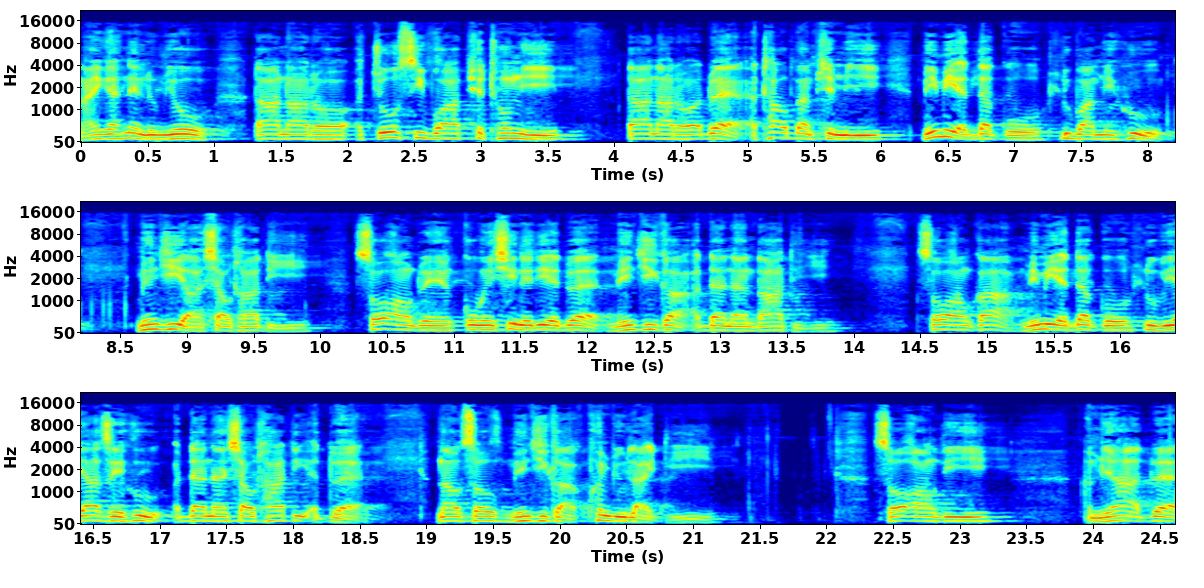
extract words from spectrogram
နိုင်ငံနှင့်လူမျိုးတာနာတော်အကျိုးစီးပွားဖြစ်ထွန်းမည်တာနာတော်အတွက်အထောက်အပံ့ဖြစ်မည်မိမိအသက်ကိုလှူပါမည်ဟုမင်းကြီးအားလျှောက်ထားသည်စောအောင်တွင်ကိုဝင်ရှိနေသည့်အတွက်မင်းကြီးကအတန်တန်သားသည်စောအောင်ကမိမိအသက်ကိုလှူပါရစေဟုအတန်တန်လျှောက်ထားသည့်အတွက်နောက်ဆုံးမင်းကြီးကခွင့်ပြုလိုက်သည်စောအောင်သည် အများအတွက်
